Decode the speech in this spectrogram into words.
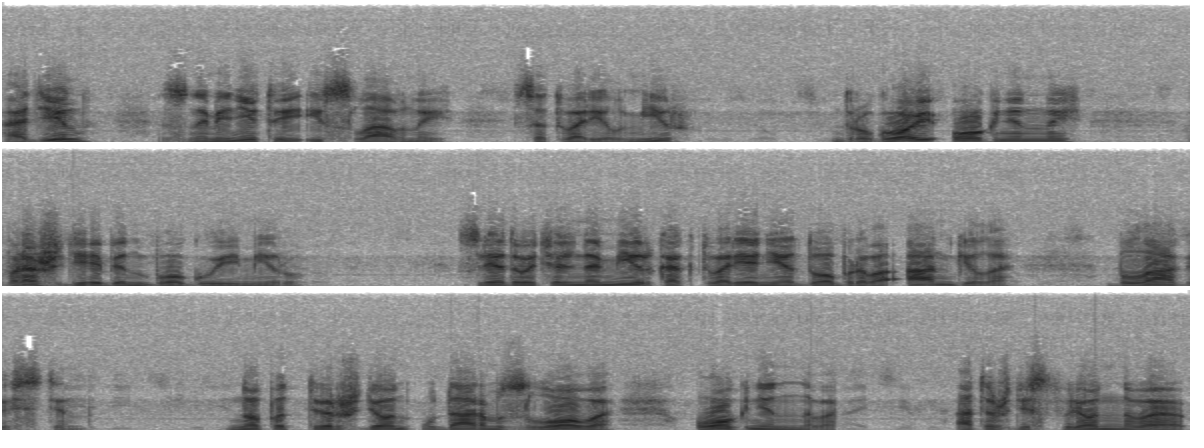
Один, знаменитый и славный, сотворил мир, другой, огненный, враждебен Богу и миру. Следовательно, мир, как творение доброго ангела, благостен, но подтвержден ударом злого, огненного, отождествленного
